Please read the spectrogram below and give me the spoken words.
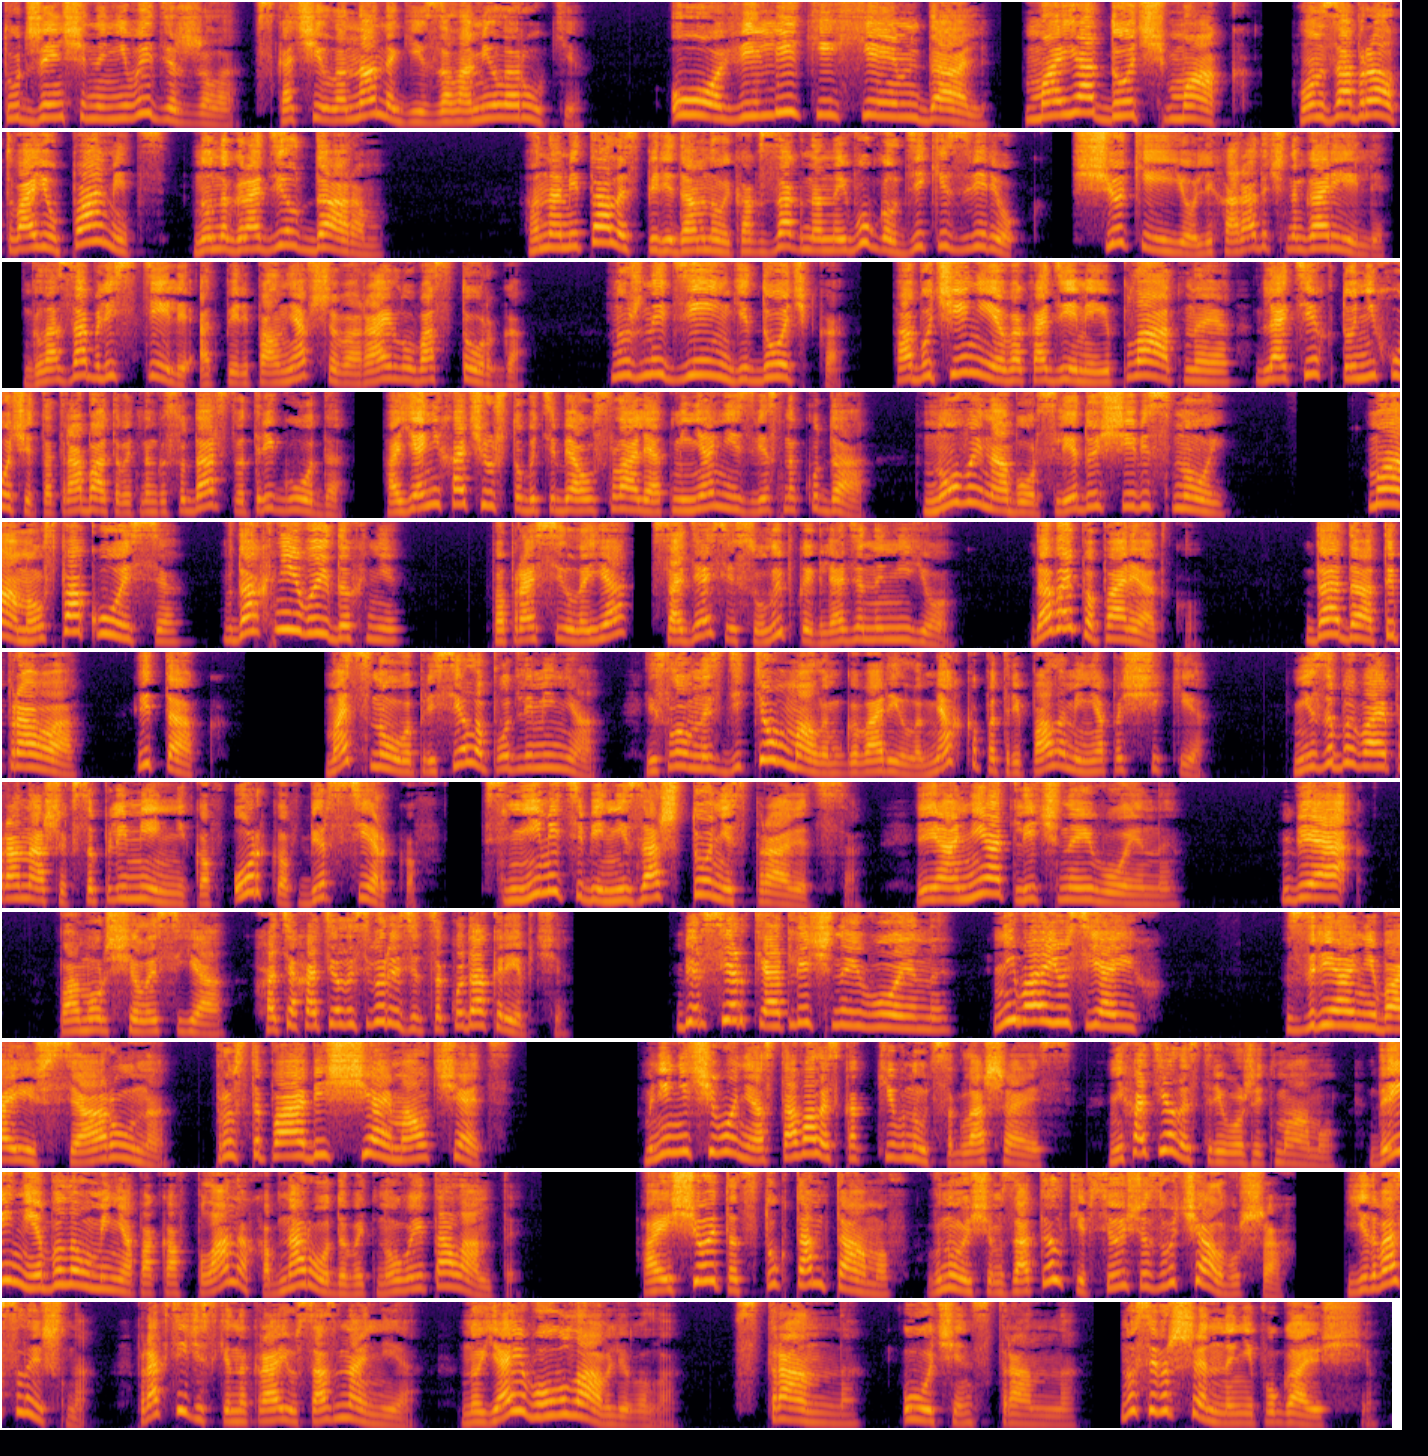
Тут женщина не выдержала, вскочила на ноги и заломила руки. «О, великий Хеймдаль! Моя дочь маг! Он забрал твою память, но наградил даром. Она металась передо мной, как загнанный в угол дикий зверек. Щеки ее лихорадочно горели, глаза блестели от переполнявшего Райлу восторга. «Нужны деньги, дочка. Обучение в академии платное для тех, кто не хочет отрабатывать на государство три года. А я не хочу, чтобы тебя услали от меня неизвестно куда. Новый набор следующей весной». «Мама, успокойся. Вдохни-выдохни. Попросила я, садясь и с улыбкой глядя на нее. Давай по порядку. Да-да, ты права. Итак, мать снова присела подле меня и, словно с детем малым говорила, мягко потрепала меня по щеке. Не забывай про наших соплеменников, орков, берсерков. С ними тебе ни за что не справиться. И они отличные воины. Бя! Поморщилась я, хотя хотелось выразиться куда крепче. Берсерки отличные воины. Не боюсь я их. Зря не боишься, Аруна. Просто пообещай молчать. Мне ничего не оставалось, как кивнуть, соглашаясь. Не хотелось тревожить маму. Да и не было у меня пока в планах обнародовать новые таланты. А еще этот стук там-тамов в ноющем затылке все еще звучал в ушах. Едва слышно, практически на краю сознания, но я его улавливала. Странно, очень странно, но совершенно не пугающе.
